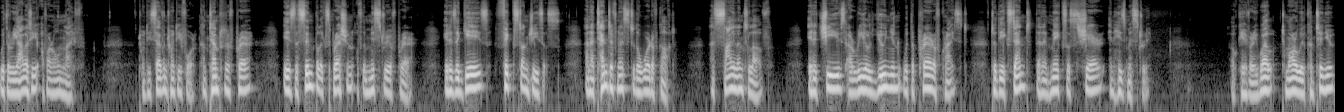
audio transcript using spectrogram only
with the reality of our own life. 2724. Contemplative prayer is the simple expression of the mystery of prayer. It is a gaze fixed on Jesus, an attentiveness to the Word of God, a silent love. It achieves a real union with the prayer of Christ to the extent that it makes us share in His mystery. Okay, very well. Tomorrow we'll continue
